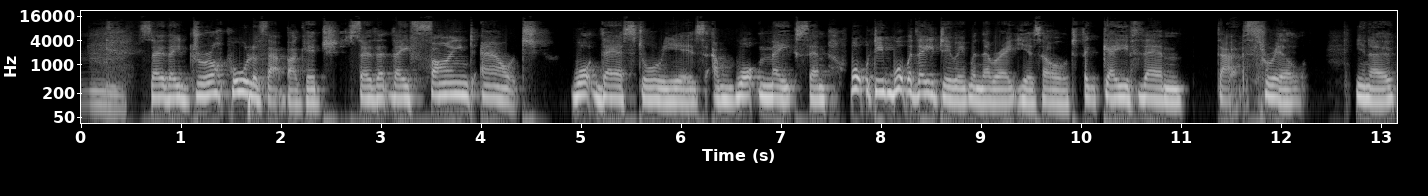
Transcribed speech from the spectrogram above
mm. so they drop all of that baggage so that they find out what their story is and what makes them what what were they doing when they were eight years old that gave them that thrill you know?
